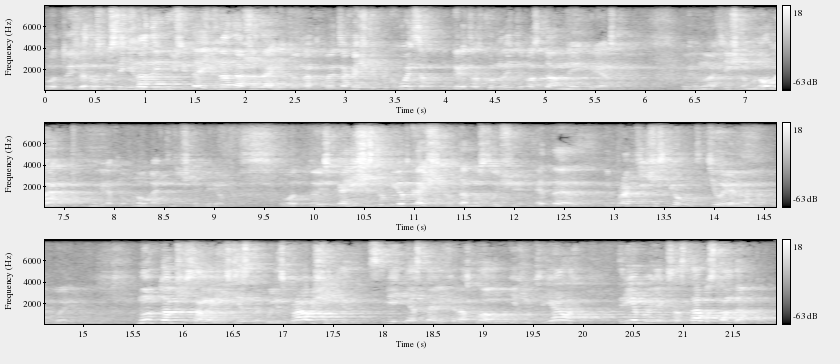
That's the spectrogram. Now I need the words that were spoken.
Вот, то есть в этом смысле не надо иллюзий, да, и не надо ожиданий. То есть заказчики приходят, говорят, откуда, знаете, у нас данные грязные. Мы говорим, ну отлично, много? Они говорят, ну много, отлично, берем. Вот, то есть количество бьет качество в данном случае. Это и практический опыт, и теория нам об этом говорит. Ну, так же самое, естественно, были справочники, сведения оставили ферросплавы в других материалах, требования к составу стандарта.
